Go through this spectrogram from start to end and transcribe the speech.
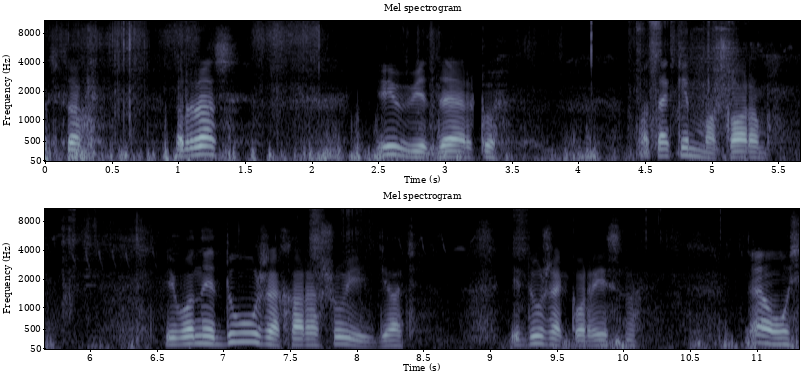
Ось так. Раз. І в відерко. Отаким макаром. І вони дуже хорошо їдять. І дуже корисно. А ось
